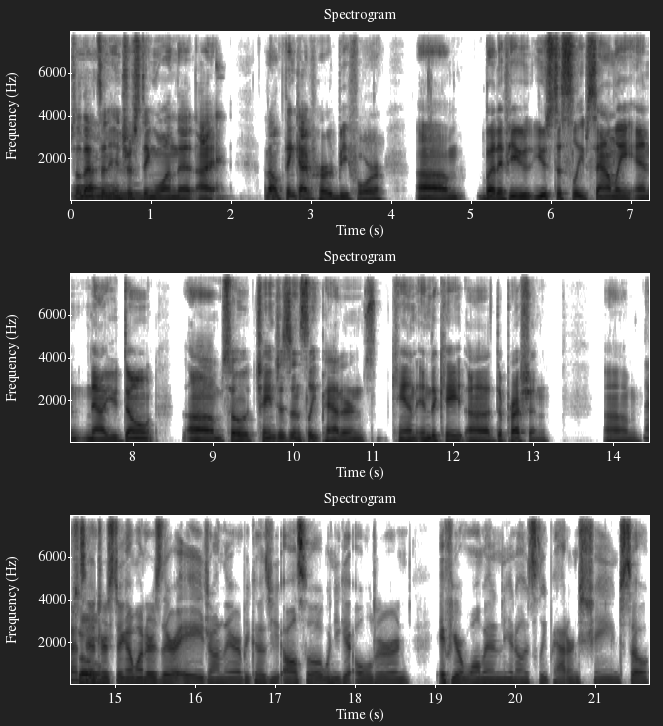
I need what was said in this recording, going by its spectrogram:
So that's an Mm. interesting one that I, I don't think I've heard before. Um, but if you used to sleep soundly and now you don't, um, so changes in sleep patterns can indicate uh, depression. Um, That's so- interesting. I wonder is there age on there because you also when you get older and if you're a woman, you know, sleep patterns change. So,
